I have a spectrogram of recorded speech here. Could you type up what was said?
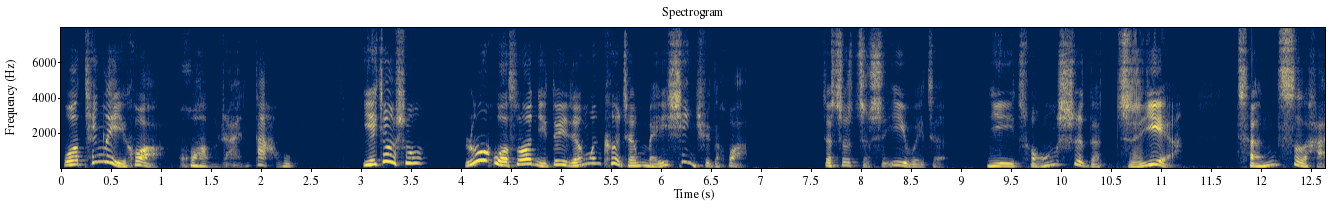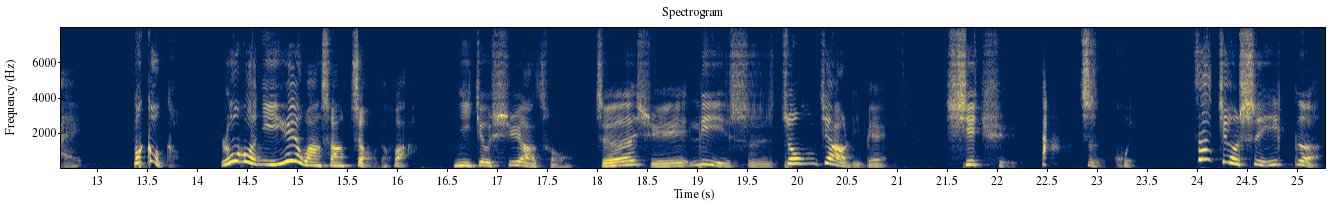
我听了以后啊，恍然大悟。也就是说，如果说你对人文课程没兴趣的话，这是只是意味着。你从事的职业啊，层次还不够高。如果你越往上走的话，你就需要从哲学、历史、宗教里边吸取大智慧。这就是一个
